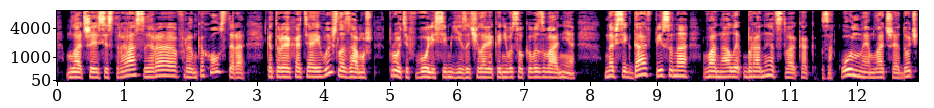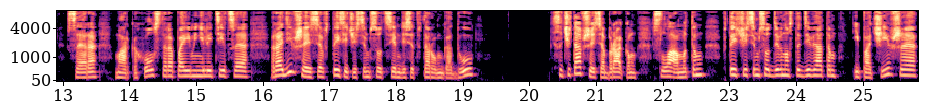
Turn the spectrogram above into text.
– младшая сестра сэра Фрэнка Холстера, которая, хотя и вышла замуж против воли семьи за человека невысокого звания, навсегда вписана в аналы баронетства как законная младшая дочь сэра Марка Холстера по имени Летиция, родившаяся в 1772 году – сочетавшаяся браком с Ламотом в 1799 и почившая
